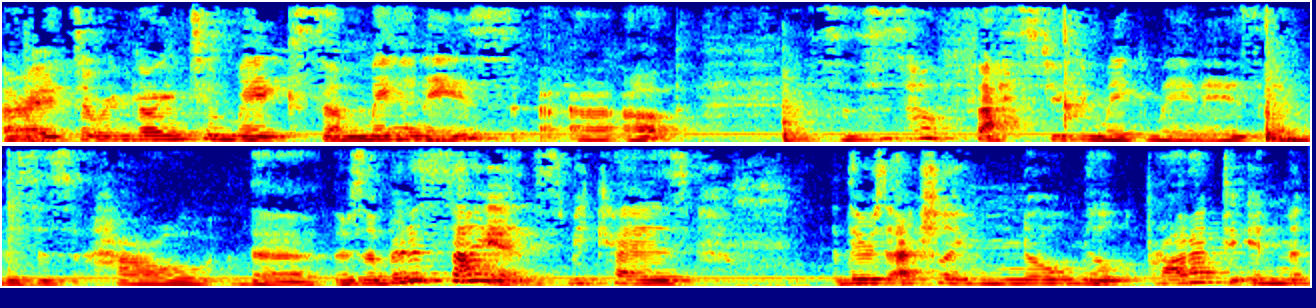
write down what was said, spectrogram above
All right, so we're going to make some mayonnaise uh, up. So this is how fast you can make mayonnaise and this is how the, there's a bit of science because there's actually no milk product in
